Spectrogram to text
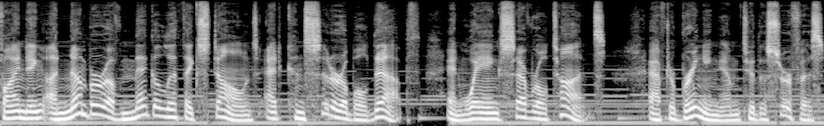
finding a number of megalithic stones at considerable depth and weighing several tons. After bringing them to the surface,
